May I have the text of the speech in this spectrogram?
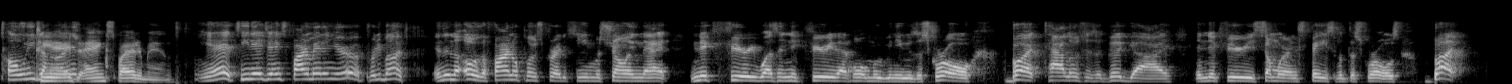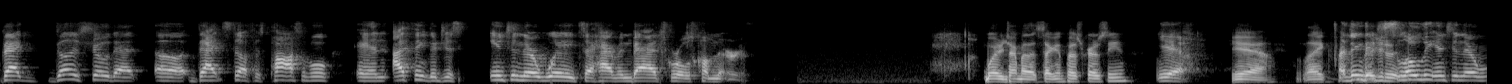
Tony Teenage dying. angst Spider-Man. Yeah, teenage angst Spider-Man in Europe, pretty much. And then the oh, the final post-credit scene was showing that Nick Fury wasn't Nick Fury that whole movie, and he was a Skrull. But Talos is a good guy, and Nick Fury is somewhere in space with the Skrulls. But that does show that uh, that stuff is possible, and I think they're just inching their way to having bad Skrulls come to Earth. What are you talking about? That second post-credit scene? Yeah, Yeah, like I think they're they just slowly inching their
